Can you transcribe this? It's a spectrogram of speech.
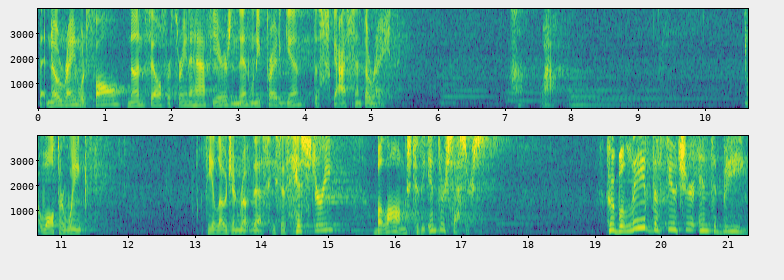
that no rain would fall, none fell for three and a half years. And then, when he prayed again, the sky sent the rain. wow. Walter Wink theologian wrote this. He says, History belongs to the intercessors who believe the future into being.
